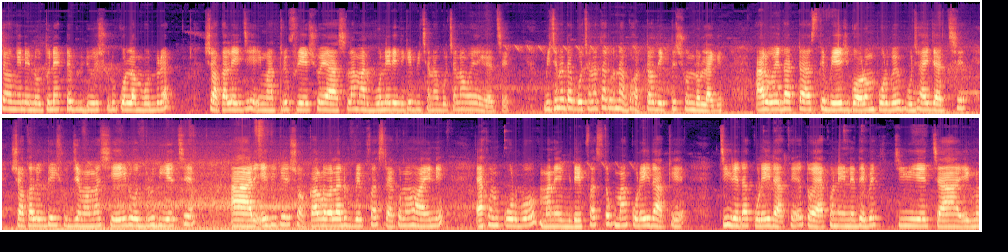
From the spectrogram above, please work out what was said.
সঙ্গে নতুন একটা ভিডিও শুরু করলাম বন্ধুরা। সকালে যে এইমাত্র ফ্রেশ হয়ে আসলাম আর বোনের এদিকে বিছানা গোছানো হয়ে গেছে। বিছানাটা গোছানো থাকলে না ঘরটাও দেখতে সুন্দর লাগে। আর ওয়েদারটা আজকে বেশ গরম পড়বে, বোঝাই যাচ্ছে। সকালে উঠেই সূর্য মামা সেই রৌদ্র দিয়েছে। আর এদিকে সকালবেলার ব্রেকফাস্ট এখনও হয়নি। এখন করব মানে ব্রেকফাস্ট তো মা করেই রাখে, চিড়েটা করেই রাখে। তো এখন এনে দেবে চিড়ে, চা, এগুলো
